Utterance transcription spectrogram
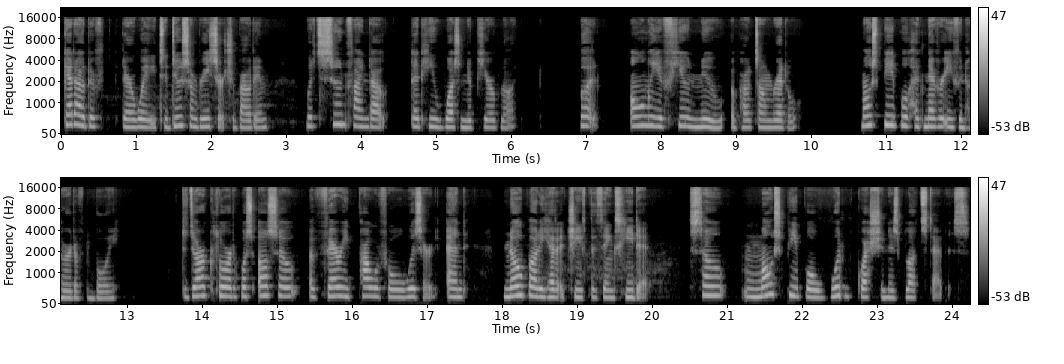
get out of their way to do some research about him would soon find out that he wasn't a pureblood. But only a few knew about Tom Riddle. Most people had never even heard of the boy. The Dark Lord was also a very powerful wizard, and nobody had achieved the things he did, so most people wouldn't question his blood status.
